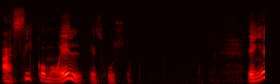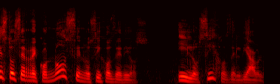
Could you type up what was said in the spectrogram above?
así como Él es justo. En esto se reconocen los hijos de Dios y los hijos del diablo.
